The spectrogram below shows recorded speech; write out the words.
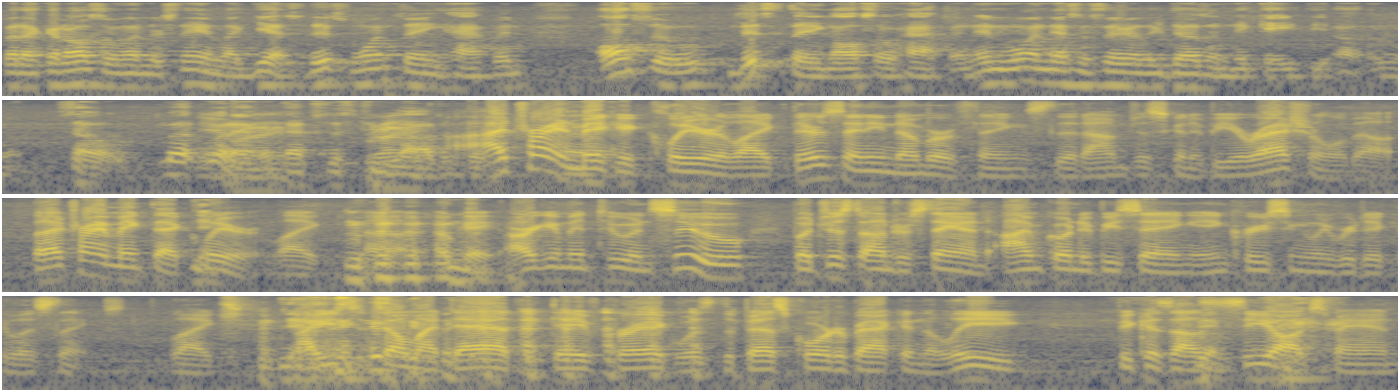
but I could also understand like yes this one thing happened also this thing also happened and one necessarily doesn't negate the other one so but yeah, whatever right. that's just too right. logical i try and uh, make it clear like there's any number of things that i'm just going to be irrational about but i try and make that clear yeah. like uh, okay argument to ensue but just to understand i'm going to be saying increasingly ridiculous things like yeah. i used to tell my dad that dave Krieg was the best quarterback in the league because i was a seahawks fan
